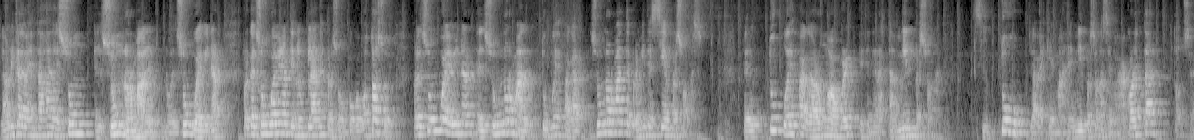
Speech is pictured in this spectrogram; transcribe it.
La única desventaja de Zoom, el Zoom normal, no el Zoom Webinar, porque el Zoom Webinar tiene planes pero son un poco costosos. Pero el Zoom Webinar, el Zoom normal, tú puedes pagar, el Zoom normal te permite 100 personas, pero tú puedes pagar un upgrade y tener hasta 1000 personas. Si tú ya ves que más de 1000 personas se van a conectar, entonces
